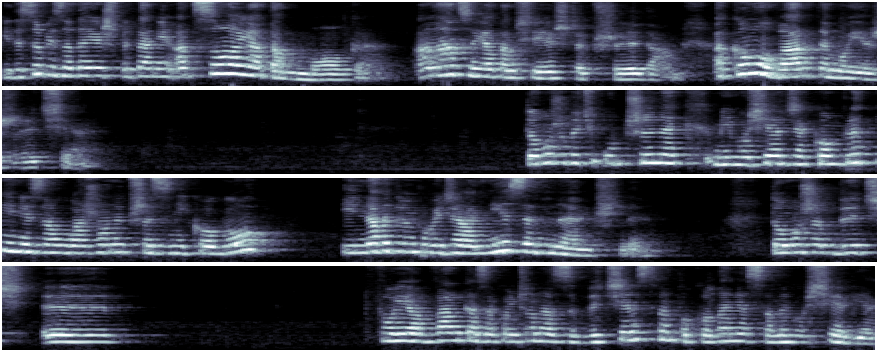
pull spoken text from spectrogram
Kiedy sobie zadajesz pytanie, a co ja tam mogę? A na co ja tam się jeszcze przydam? A komu warte moje życie? To może być uczynek miłosierdzia kompletnie niezauważony przez nikogo i nawet bym powiedziała niezewnętrzny. To może być y, Twoja walka zakończona zwycięstwem pokonania samego siebie.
